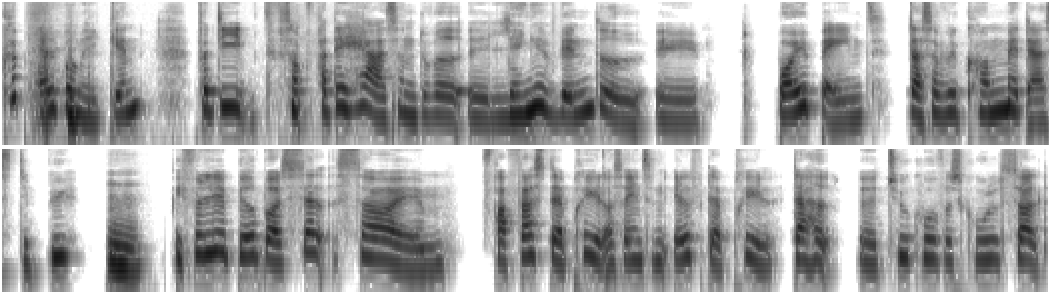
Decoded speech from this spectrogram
købte albummet igen, fordi som, fra det her sådan, du ved, øh, længe ventede øh, boyband, der så ville komme med deres debut. Mm. Ifølge Billboard selv, så, øh, fra 1. april og så indtil den 11. april, der havde øh, 20 Cool for School solgt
